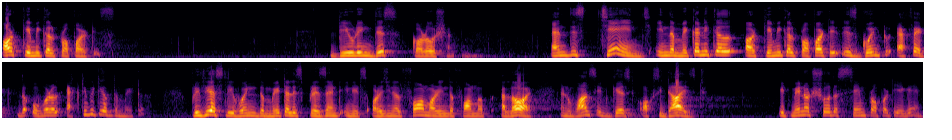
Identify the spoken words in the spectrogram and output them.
or chemical properties during this corrosion and this change in the mechanical or chemical property is going to affect the overall activity of the metal. Previously when the metal is present in its original form or in the form of alloy and once it gets oxidized it may not show the same property again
